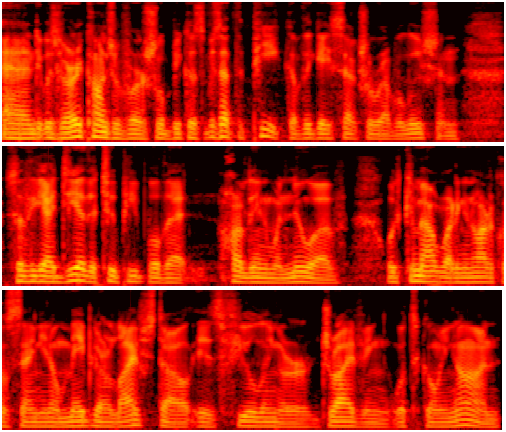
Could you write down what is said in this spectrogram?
And it was very controversial because it was at the peak of the gay sexual revolution. So the idea that two people that hardly anyone knew of would come out writing an article saying, you know, maybe our lifestyle is fueling or driving what's going on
